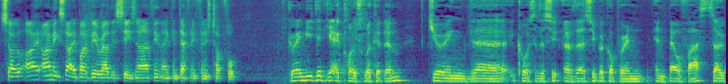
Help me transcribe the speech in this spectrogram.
So I, am excited by Villarreal this season, and I think they can definitely finish top four. Graham, you did get a close look at them during the course of the of the Supercopa in, in Belfast. So,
